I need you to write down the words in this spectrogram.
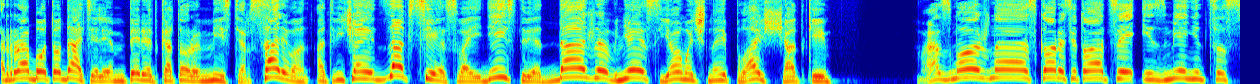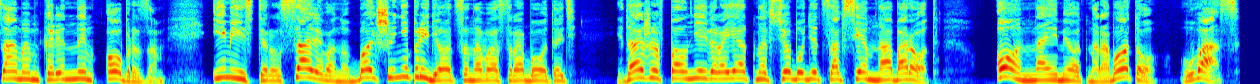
работодателем, перед которым мистер Салливан отвечает за все свои действия даже вне съемочной площадки. Возможно, скоро ситуация изменится самым коренным образом, и мистеру Салливану больше не придется на вас работать. И даже вполне вероятно, все будет совсем наоборот. Он наймет на работу у вас.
